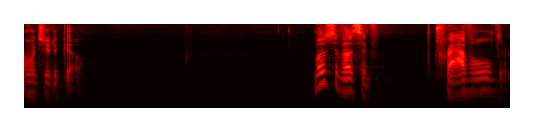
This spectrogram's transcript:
I want you to go. Most of us have traveled or,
